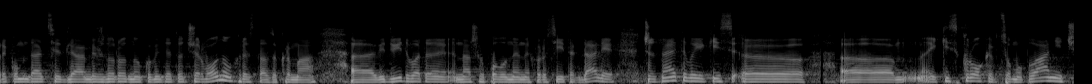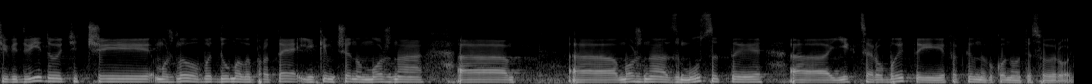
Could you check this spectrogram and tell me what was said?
рекомендації для міжнародного комітету Червоного Христа, зокрема, відвідувати наших полонених в Росії і так далі. Чи знаєте ви якісь, е, е, якісь кроки в цьому плані? Чи відвідують, чи можливо ви думали про те, яким чином можна? Е, можна змусити е, їх це робити і ефективно виконувати свою роль.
